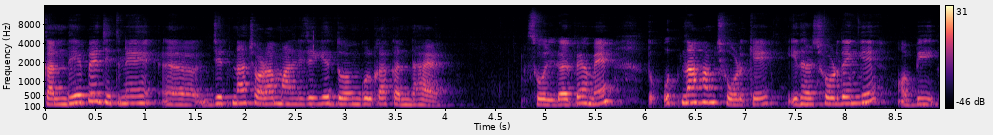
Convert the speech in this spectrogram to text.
कंधे पे जितने जितना चौड़ा, मान लीजिए ये दो अंगुल का कंधा है शोल्डर पे हमें तो उतना हम छोड़ के इधर छोड़ देंगे और भी,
